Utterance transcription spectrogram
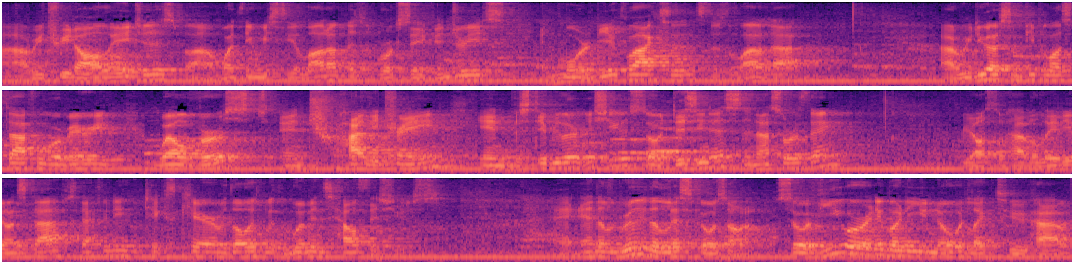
Uh, we treat all ages. Uh, one thing we see a lot of is work-safe injuries and motor vehicle accidents. There's a lot of that. Uh, we do have some people on staff who are very well versed and highly trained in vestibular issues, so dizziness and that sort of thing. We also have a lady on staff, Stephanie, who takes care of those with women's health issues. And, really the list goes on. So if you or anybody you know would like to have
